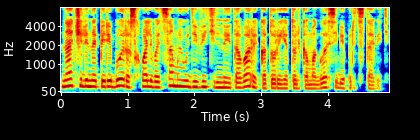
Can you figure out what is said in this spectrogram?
начали наперебой расхваливать самые удивительные товары, которые я только могла себе представить.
